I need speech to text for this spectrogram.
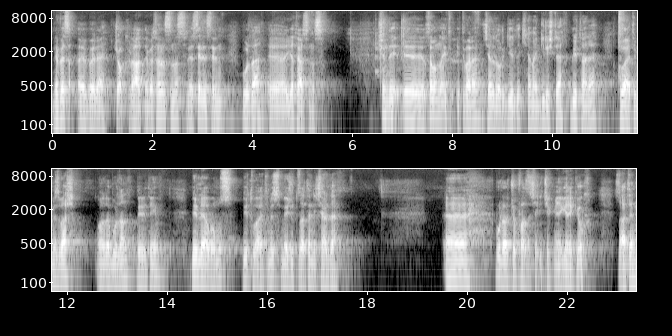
nefes e, böyle çok rahat nefes alırsınız ve serin serin burada e, yatarsınız. Şimdi e, salondan it- itibaren içeri doğru girdik. Hemen girişte bir tane tuvaletimiz var. Onu da buradan belirteyim. Bir lavabomuz, bir tuvaletimiz mevcut zaten içeride. Ee, burada çok fazla şey çekmeye gerek yok. Zaten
